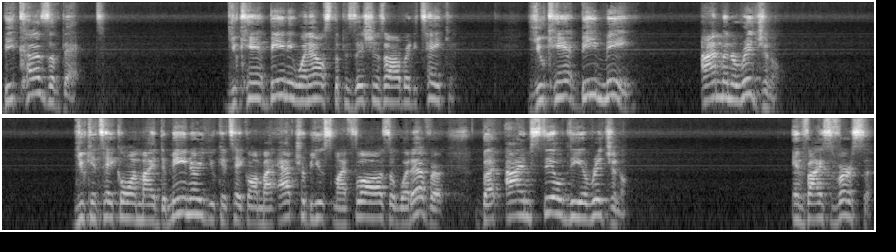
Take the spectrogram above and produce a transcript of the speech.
because of that. You can't be anyone else. The position's already taken. You can't be me. I'm an original. You can take on my demeanor, you can take on my attributes, my flaws, or whatever, but I'm still the original. And vice versa.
